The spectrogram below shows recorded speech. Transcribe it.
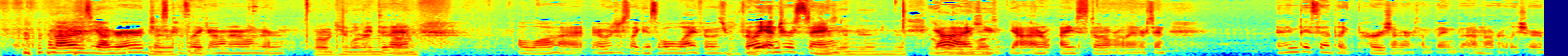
when I was younger, just because like I don't know, they're What did you learn? They about didn't. him? a lot. It was just like his whole life. It was really interesting. He's Indian-ish. Yeah, he he, yeah. I don't. I still don't really understand. I think they said like Persian or something, but I'm not really sure.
